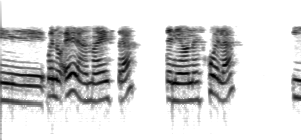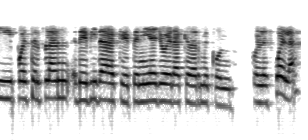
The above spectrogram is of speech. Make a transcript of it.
eh, bueno, era maestra, tenía una escuela y pues el plan de vida que tenía yo era quedarme con, con la escuela.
